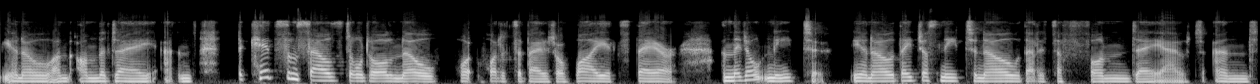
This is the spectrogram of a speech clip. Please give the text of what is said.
you know on on the day. And the kids themselves don't all know what what it's about or why it's there. And they don't need to you know. They just need to know that it's a fun day out. And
